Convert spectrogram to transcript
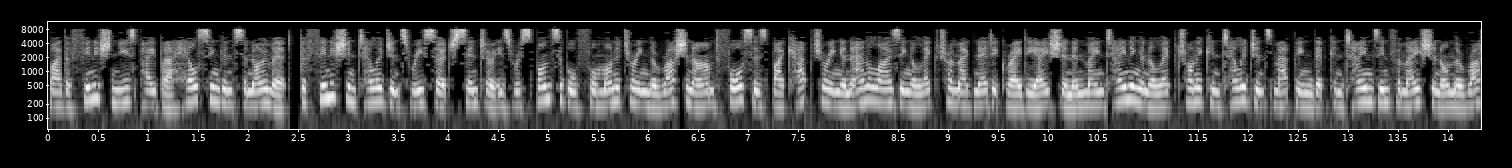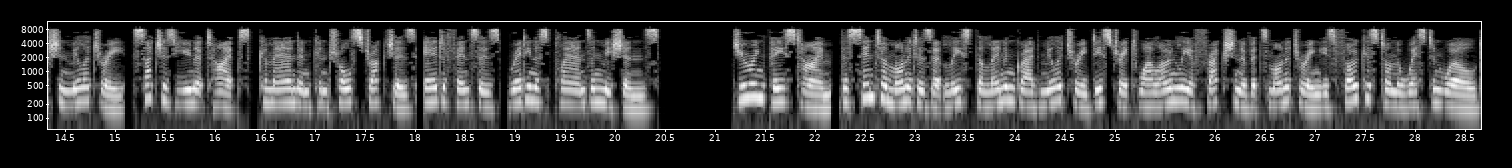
by the Finnish newspaper Helsingin Sanomat, the Finnish Intelligence Research Centre is responsible for monitoring the Russian armed forces by capturing and analyzing electromagnetic radiation and maintaining an electronic intelligence mapping that contains information on the Russian military, such as unit types, command and control structures, air defenses, readiness plans and missions. During peacetime, the center monitors at least the Leningrad military district while only a fraction of its monitoring is focused on the Western world.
